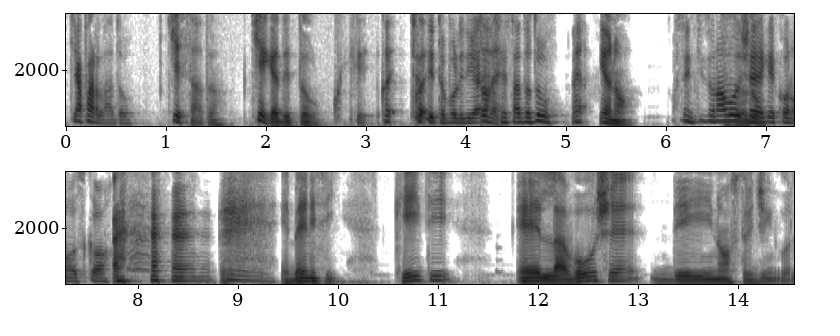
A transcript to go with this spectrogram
Chi ha parlato? Chi è stato? Chi è che ha detto? che- que- ha detto politica? Dov'è? Sei stato tu? Eh, Io no. Ho sentito una voce che conosco. Ebbene sì, Katie è la voce dei nostri jingle.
